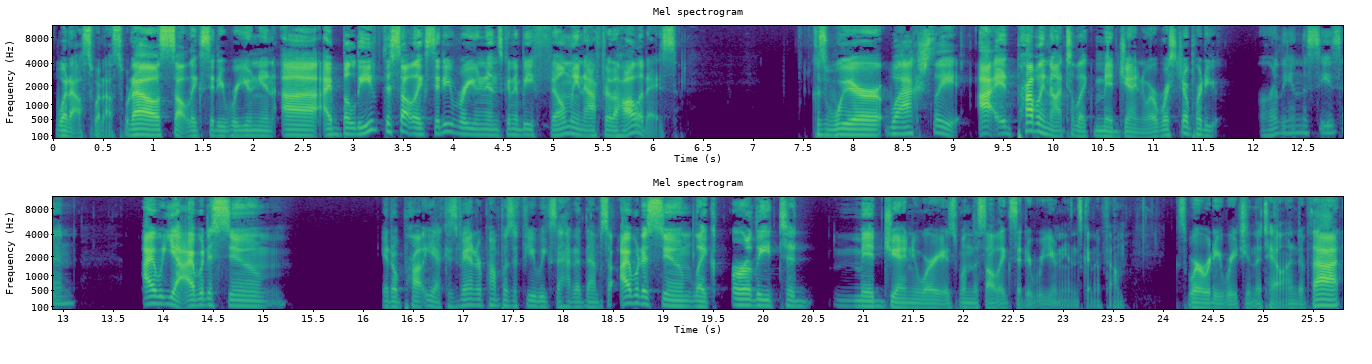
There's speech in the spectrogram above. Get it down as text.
what else? What else? What else? Salt Lake City reunion. Uh, I believe the Salt Lake City reunion is going to be filming after the holidays. Because we're well, actually, I probably not to like mid January. We're still pretty early in the season. I would, yeah, I would assume it'll probably yeah, because Vanderpump was a few weeks ahead of them, so I would assume like early to mid January is when the Salt Lake City reunion is going to film because we're already reaching the tail end of that.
